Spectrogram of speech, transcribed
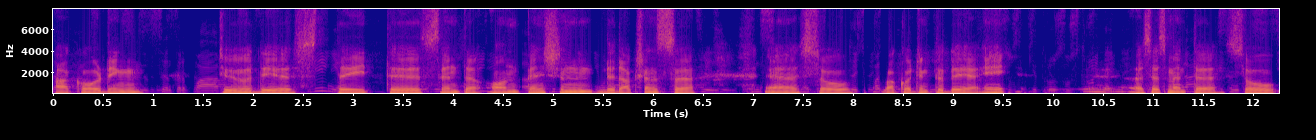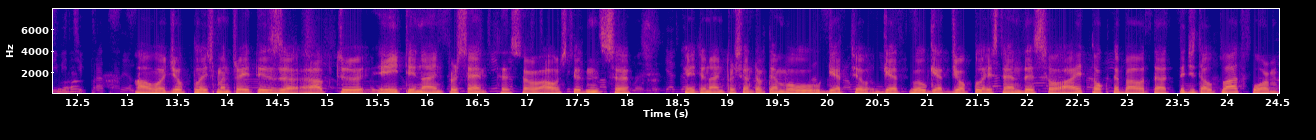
according to the State uh, Center on Pension Deductions. So according to their eh, assessment, uh, so our job placement rate is uh, up to 89%. So our students, uh, 89% of them will get get will get job placed. And uh, so I talked about that digital platform,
